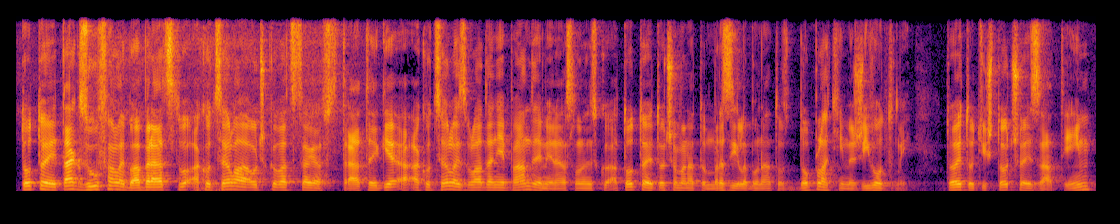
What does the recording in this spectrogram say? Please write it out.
toto je tak zúfale babráctvo, ako celá očkovacia stratégia a ako celé zvládanie pandémie na Slovensku. A toto je to, čo ma na to mrzí, lebo na to doplatíme životmi. To je totiž to, čo je za tým,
